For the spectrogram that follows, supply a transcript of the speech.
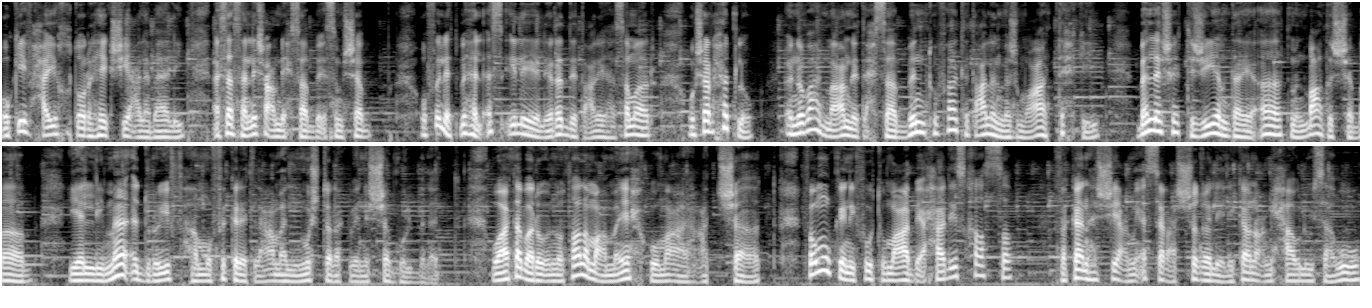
وكيف حيخطر هيك شي على بالي؟ أساسا ليش عاملي حساب باسم شاب؟ وفلت بهالأسئلة اللي ردت عليها سمر وشرحت له. إنه بعد ما عملت حساب بنت وفاتت على المجموعات تحكي بلشت تجيها مضايقات من بعض الشباب يلي ما قدروا يفهموا فكرة العمل المشترك بين الشاب والبنت. واعتبروا إنه طالما عم يحكوا معه على الشات فممكن يفوتوا معه بأحاديث خاصة. فكان هالشي عم يأثر على الشغل اللي كانوا عم يحاولوا يساووه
